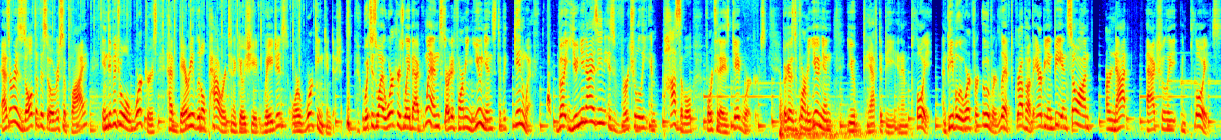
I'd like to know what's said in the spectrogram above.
As a result of this oversupply, individual workers have very little power to negotiate wages or working conditions, which is why workers way back when started forming unions to begin with. But unionizing is virtually impossible for today's gig workers, because to form a union, you have to be an employee. And people who work for Uber, Lyft, Grubhub, Airbnb, and so on are not actually employees.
